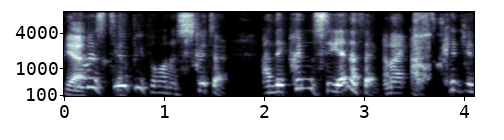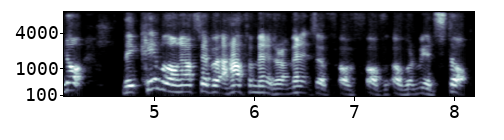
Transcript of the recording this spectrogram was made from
yeah there was two people on a scooter and they couldn't see anything. And I, I kid you not, they came along after about a half a minute or a minute of, of, of, of when we had stopped.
